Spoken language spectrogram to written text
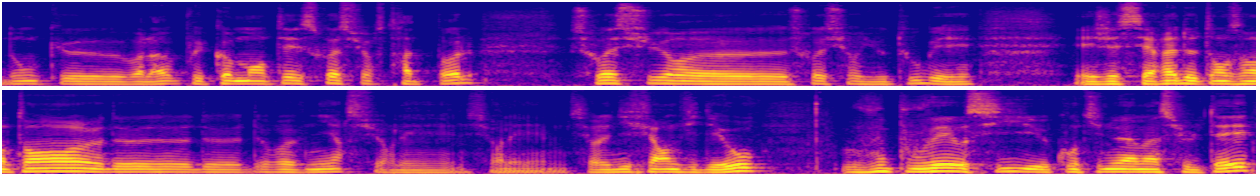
donc euh, voilà, vous pouvez commenter soit sur Stratpol, soit sur euh, soit sur YouTube et, et j'essaierai de temps en temps de, de, de, revenir sur les sur les sur les différentes vidéos. Vous pouvez aussi continuer à m'insulter,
